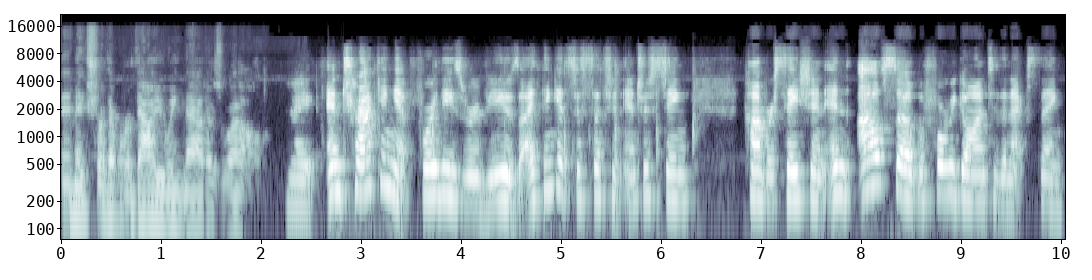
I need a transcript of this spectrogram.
and make sure that we're valuing that as well. Right, and tracking it for these reviews. I think it's just such an interesting conversation. And also, before we go on to the next thing,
